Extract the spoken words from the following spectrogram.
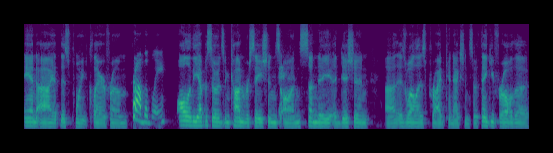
and I at this point, Claire, from Probably. All of the episodes and conversations on Sunday edition, uh, as well as Pride Connection. So thank you for all the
